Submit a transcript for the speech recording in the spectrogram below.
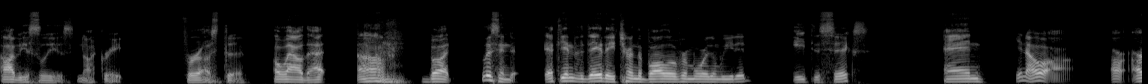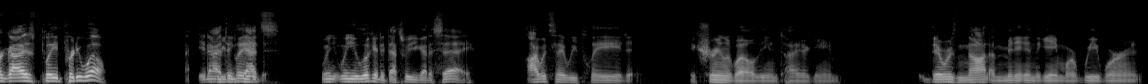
obviously is not great for us to allow that. Um, but listen, at the end of the day, they turned the ball over more than we did, eight to six, and you know our our guys played pretty well. You know, I We think played- that's when when you look at it, that's what you got to say. I would say we played extremely well the entire game. There was not a minute in the game where we weren't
